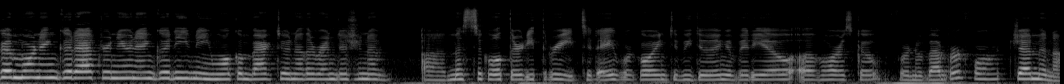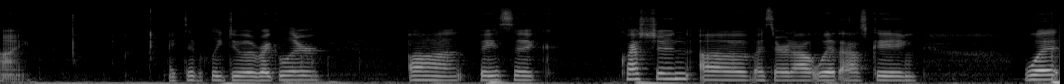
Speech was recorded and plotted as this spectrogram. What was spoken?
good morning, good afternoon, and good evening. Welcome back to another rendition of uh, Mystical 33. Today we're going to be doing a video of horoscope for November for Gemini. I typically do a regular uh, basic question of I start out with asking what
